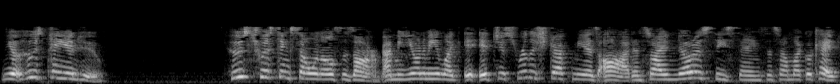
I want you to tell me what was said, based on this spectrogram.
You know, who's paying who? Who's twisting someone else's arm? I mean, you know what I mean? Like, it, it just really struck me as odd. And so I noticed these things, and so I'm like, okay,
